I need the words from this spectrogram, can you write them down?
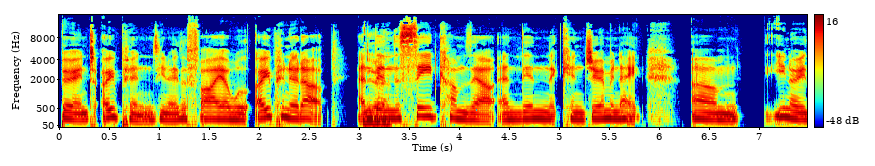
burnt open you know the fire will open it up and Yeah. then the seed comes out and then it can germinate um, you know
